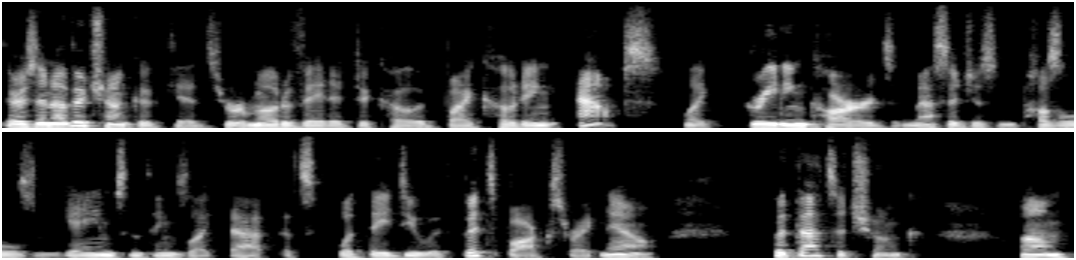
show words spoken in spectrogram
There's another chunk of kids who are motivated to code by coding apps like greeting cards and messages and puzzles and games and things like that. That's what they do with Bitsbox right now. But that's a chunk. Um,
